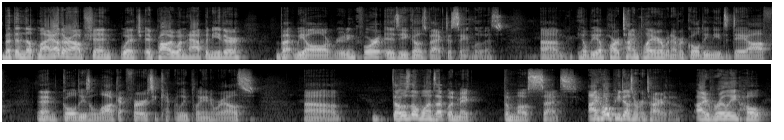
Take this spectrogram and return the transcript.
but then the, my other option, which it probably wouldn't happen either, but we all are rooting for it, is he goes back to St. Louis. Um, he'll be a part-time player whenever Goldie needs a day off, and Goldie's a lock at first. He can't really play anywhere else. Um, those are the ones that would make the most sense. I hope he doesn't retire though. I really hope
